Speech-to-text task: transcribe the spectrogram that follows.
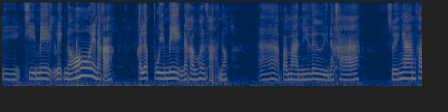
มีขี้เมฆเล็กน้อยนะคะเขาเรียกปุยเมฆนะคะเพื่อนๆค่ะเนาะอ่าประมาณนี้เลยนะคะ สวยงามค่ะ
